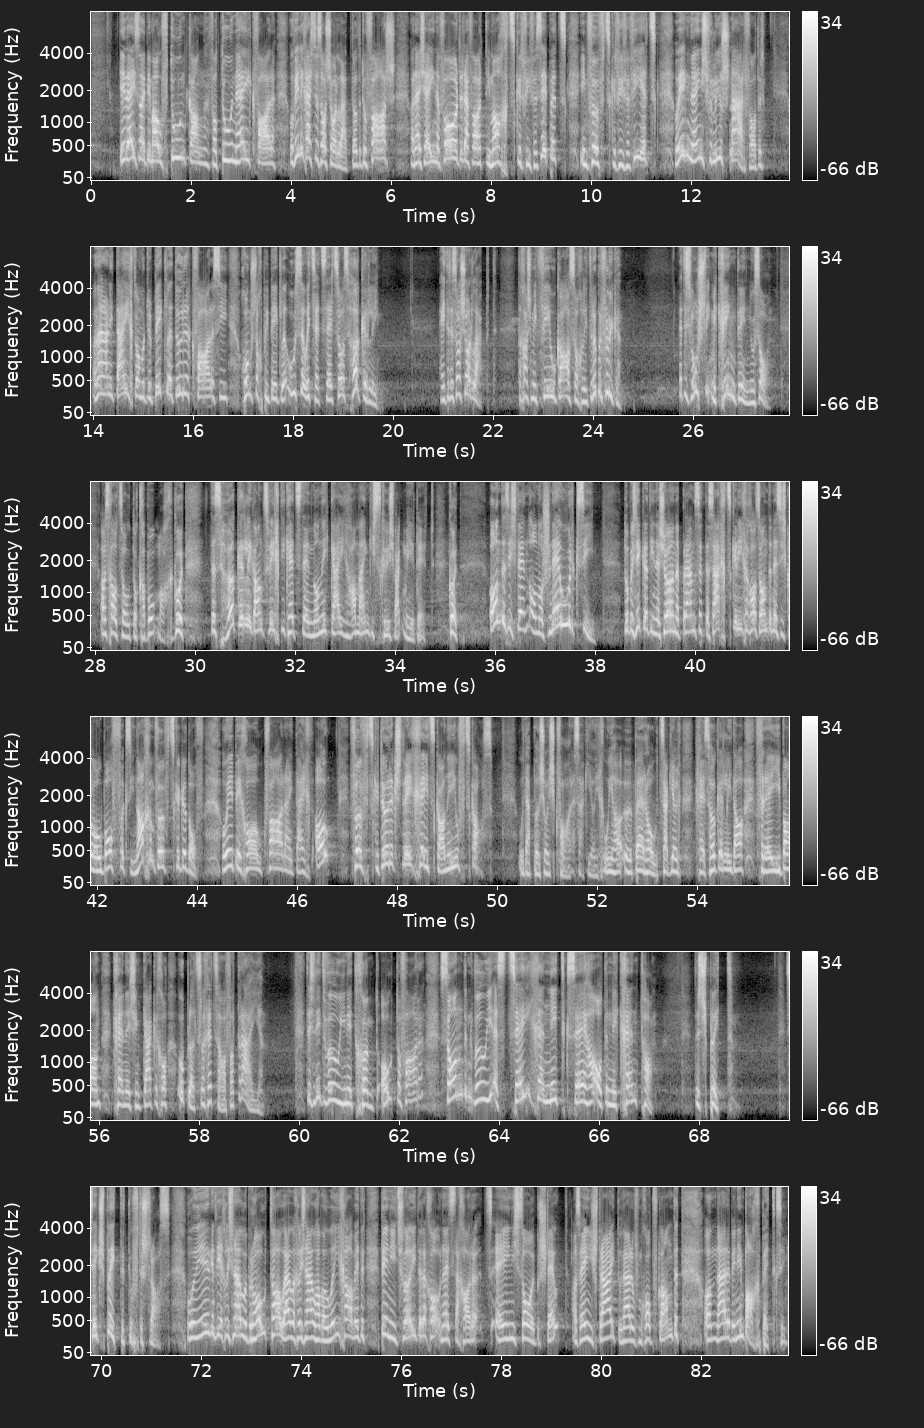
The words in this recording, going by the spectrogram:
ich weiss noch, ich bin mal auf Thun gegangen, von Thun heimgefahren. Und vielleicht hast du das auch schon erlebt. Oder du fährst und hast einen vor dir, der fährt im 80er 75, im 50er 45. Und irgendwann verlierst du die Nerven, oder? Und dann habe ich gedacht, als wir durch Biglen durchgefahren sind, kommst du doch bei Biglen raus und jetzt hat es dort so ein Högerli. Habt ihr das auch schon erlebt? Da kannst du mit viel Gas so ein bisschen drüber fliegen. Das ist lustig mit Kindern drin und so. Aber es kann das Auto kaputt machen. Gut, das Högerli, ganz wichtig, hat es dann noch nicht gegeben. Ich habe manchmal das Gefühl, wegen mir dort. Gut. Und es war dann auch noch schneller. Gewesen. Du bist nicht gerade in einen schönen, bremsenden 60er reingekommen, sondern es war, glaube ich, offen. Gewesen. Nach dem 50er offen. Und ich bin gekommen gefahren und dachte, oh, 50er durchgestrichen, jetzt gehe ich auf das Gas. Und der Peugeot ist gefahren, sage ich euch. Und ich habe überholt, sage ich euch, kein Högerli da, freie Bahn, keiner ist entgegengekommen. Und plötzlich hat es angefangen zu drehen. Das ist nicht, weil ich nicht Auto fahren könnte, sondern weil ich ein Zeichen nicht gesehen habe oder nicht kennt habe. Das ist Split. Sie gesplittet auf der Straße. Und irgendwie ein bisschen schnell überholt habe und auch ein bisschen schnell habe ich wieder, bin ich ins Schleudern gekommen und dann hat es den Karren einmal so überstellt. Also eine streit und dann auf dem Kopf gelandet. Und dann bin ich im Bachbett. Gewesen.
